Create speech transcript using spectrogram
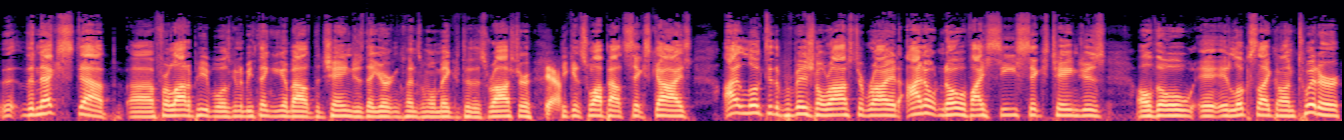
The, the next step uh, for a lot of people is going to be thinking about the changes that Jurgen Klinsmann will make to this roster. Yeah. He can swap out six guys. I looked at the provisional roster, Brian. I don't know if I see six changes, although it, it looks like on Twitter,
